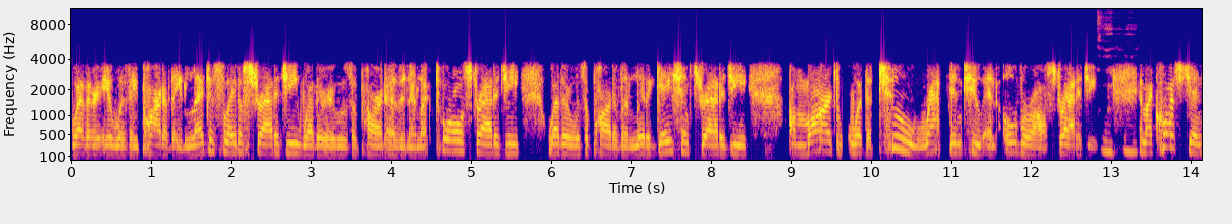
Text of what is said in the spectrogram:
whether it was a part of a legislative strategy, whether it was a part of an electoral strategy, whether it was a part of a litigation strategy, a march were the two wrapped into an overall strategy. Mm-hmm. And my question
